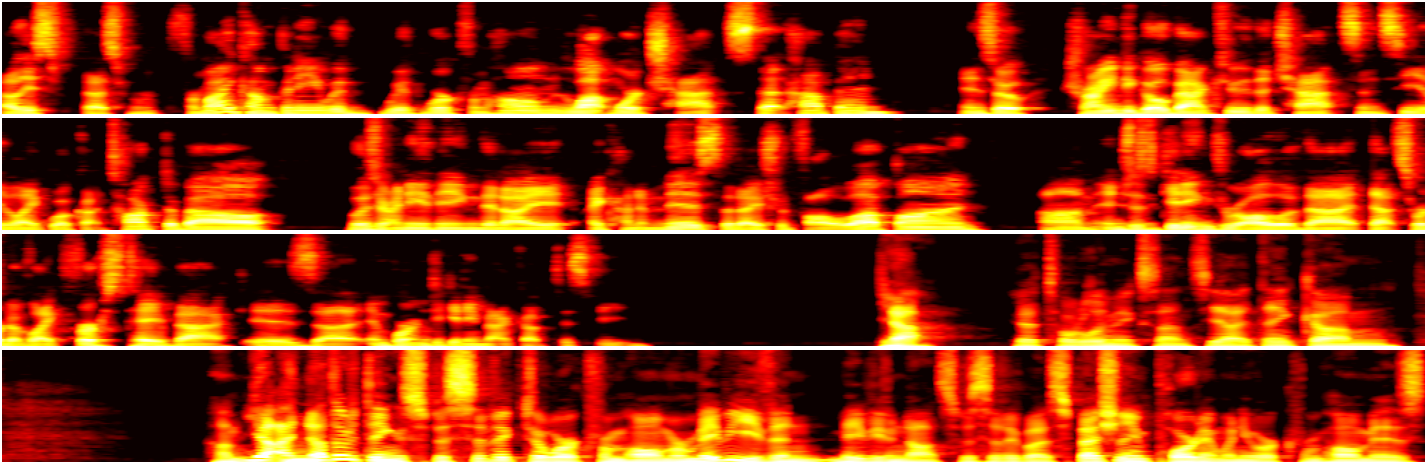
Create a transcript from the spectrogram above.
at least that's for my company with with work from home, a lot more chats that happen. And so trying to go back to the chats and see like what got talked about, was there anything that I I kind of missed that I should follow up on? Um, and just getting through all of that, that sort of like first day back is uh, important to getting back up to speed. Yeah, yeah, totally makes sense. Yeah, I think um, um, yeah, another thing specific to work from home, or maybe even maybe even not specific, but especially important when you work from home is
